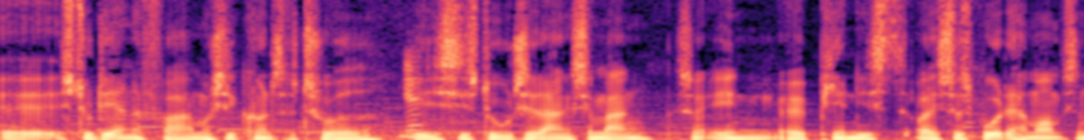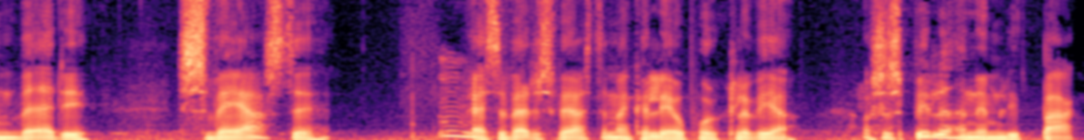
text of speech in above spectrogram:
øh, studerende fra Musikkonservatoriet ja. i sidste uge til et arrangement, så en øh, pianist, og jeg så spurgte ham om, sådan, hvad er det sværeste, mm. altså hvad er det sværeste, man kan lave på et klaver? Og så spillede han nemlig Bach.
